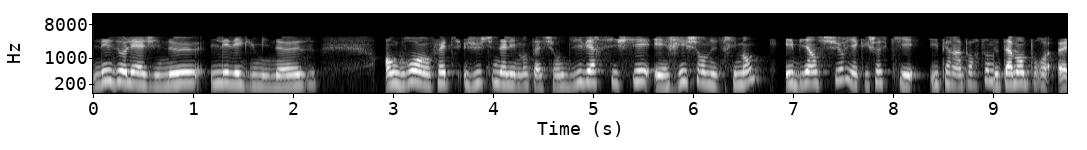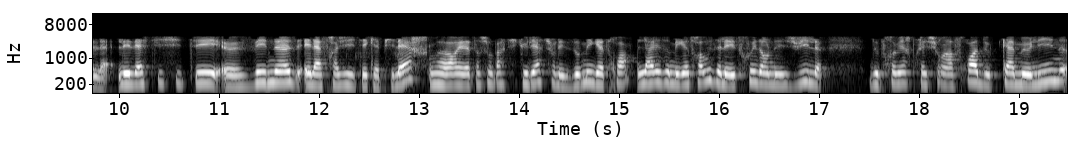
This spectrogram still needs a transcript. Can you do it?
les oléagineux, les légumineuses. En gros, en fait, juste une alimentation diversifiée et riche en nutriments et bien sûr, il y a quelque chose qui est hyper important, notamment pour euh, l'élasticité euh, veineuse et la fragilité capillaire. On va avoir une attention particulière sur les oméga 3. Là, les oméga 3, vous allez les trouver dans les huiles de première pression à froid de cameline,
